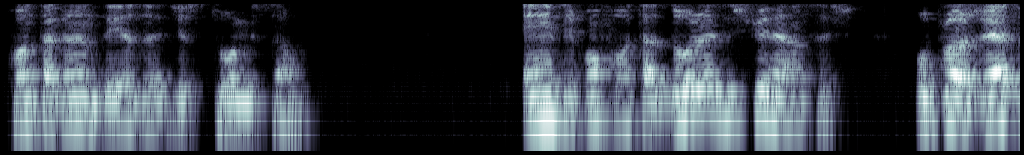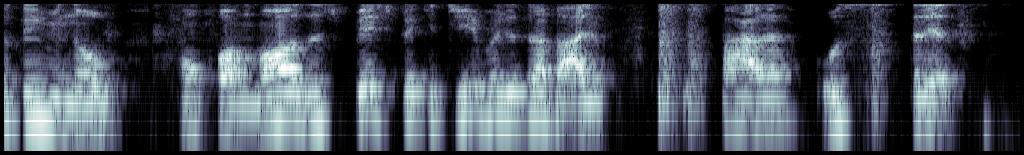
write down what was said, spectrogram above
quanto à grandeza de tua missão. Entre confortadoras esperanças, o projeto terminou com formosas perspectivas de trabalho para os três.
